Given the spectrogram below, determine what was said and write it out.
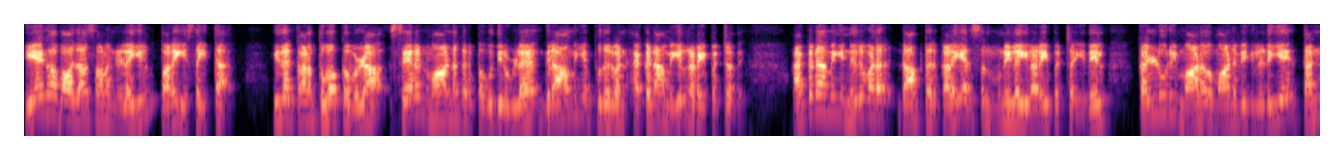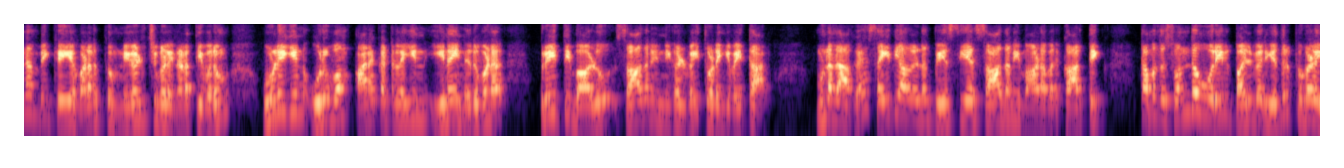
ஏகாபாதாசான நிலையில் பறை இசைத்தார். இதற்கான துவக்க விழா சேரன் மாநகர் பகுதியில் உள்ள கிராமிய புதல்வன் அகாடமியில் நடைபெற்றது. அகாடமியின் நிறுவனர் டாக்டர் கலையரசன் முன்னிலையில் நடைபெற்ற இதில் கல்லூரி மாணவ மாணவிகளிடையே தன்னம்பிக்கையை வளர்க்கும் நிகழ்ச்சிகளை நடத்தி வரும் உளியின் உருவம் அறக்கட்டளையின் இணை நிறுவனர் பிரீத்தி பாலு சாதனை நிகழ்வை தொடங்கி வைத்தார். முன்னதாக செய்தியாளர்களிடம் பேசிய சாதனை மாணவர் கார்த்திக் தமது சொந்த ஊரில் பல்வேறு எதிர்ப்புகளை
